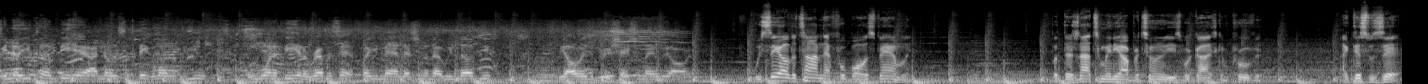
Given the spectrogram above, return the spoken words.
We know you couldn't be here. I know it's a big moment for you. We want to be here to represent for you, man. Let you know that we love you. We always appreciate you, man. We always. We say all the time that football is family but there's not too many opportunities where guys can prove it. Like this was it.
